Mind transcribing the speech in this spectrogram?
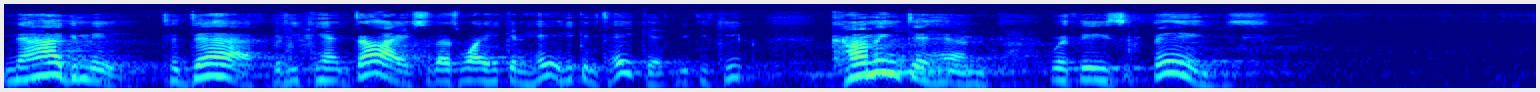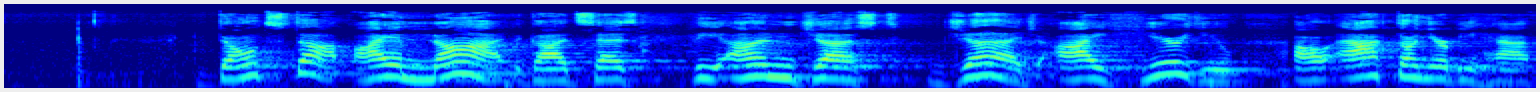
nag me to death, but he can't die, so that's why he can, he can take it. You can keep coming to him with these things. Don't stop. I am not, God says, the unjust judge. I hear you. I'll act on your behalf.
